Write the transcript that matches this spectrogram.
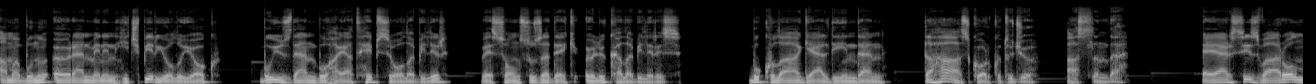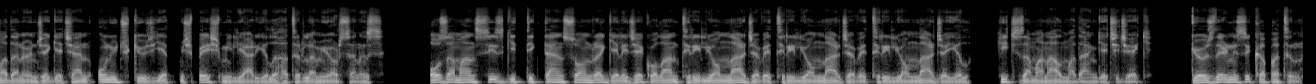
ama bunu öğrenmenin hiçbir yolu yok. Bu yüzden bu hayat hepsi olabilir ve sonsuza dek ölü kalabiliriz. Bu kulağa geldiğinden daha az korkutucu aslında. Eğer siz var olmadan önce geçen 1375 milyar yılı hatırlamıyorsanız, o zaman siz gittikten sonra gelecek olan trilyonlarca ve trilyonlarca ve trilyonlarca yıl hiç zaman almadan geçecek. Gözlerinizi kapatın,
